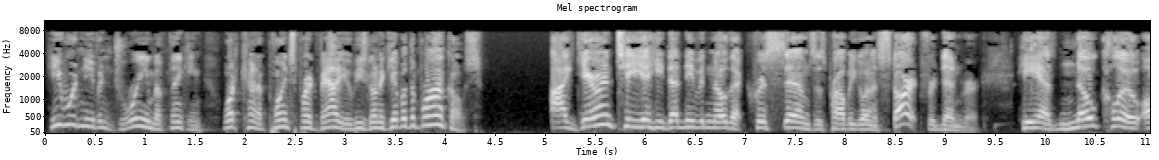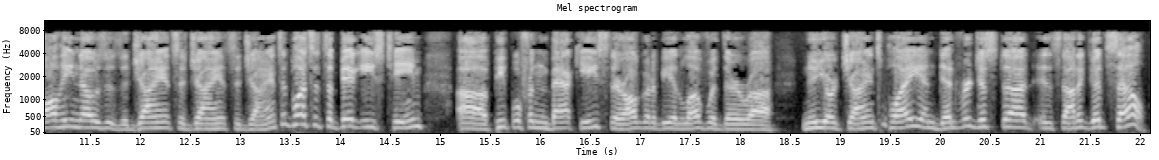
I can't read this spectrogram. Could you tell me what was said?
he wouldn't even dream of thinking what kind of point spread value he's going to get with the Broncos. I guarantee you he doesn't even know that Chris Simms is probably going to start for Denver. He has no clue. All he knows is the Giants, the Giants, the Giants. And plus it's a big East team. Uh, people from the back East, they're all going to be in love with their, uh, New York Giants play and Denver just, uh, it's not a good sell.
